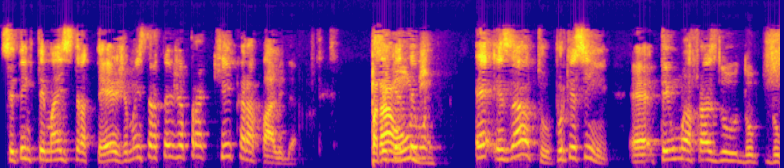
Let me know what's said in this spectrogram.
você tem que ter mais estratégia. Mas estratégia para quê, cara pálida? Para onde? Uma... É, exato, porque assim, é, tem uma frase do, do, do,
